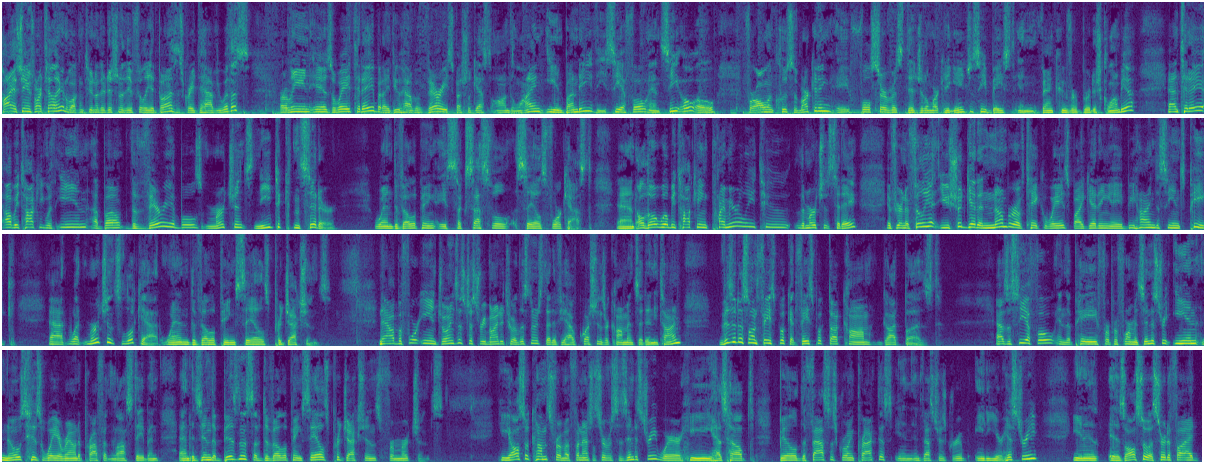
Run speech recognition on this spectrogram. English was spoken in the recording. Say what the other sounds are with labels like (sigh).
Hi, it's James Martell here, and welcome to another edition of the Affiliate Buzz. It's great to have you with us. Arlene is away today, but I do have a very special guest on the line, Ian Bundy, the CFO and COO for All Inclusive Marketing, a full service digital marketing agency based in Vancouver, British Columbia. And today I'll be talking with Ian about the variables merchants need to consider when developing a successful sales forecast. And although we'll be talking primarily to the merchants today, if you're an affiliate, you should get a number of takeaways by getting a behind the scenes peek at what merchants look at when developing sales projections. Now, before Ian joins us, just a reminder to our listeners that if you have questions or comments at any time, visit us on Facebook at facebook.com got buzzed. As a CFO in the pay for performance industry, Ian knows his way around a profit and loss statement and is in the business of developing sales projections for merchants. He also comes from a financial services industry where he has helped build the fastest growing practice in Investors Group 80 year history. Ian is also a certified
